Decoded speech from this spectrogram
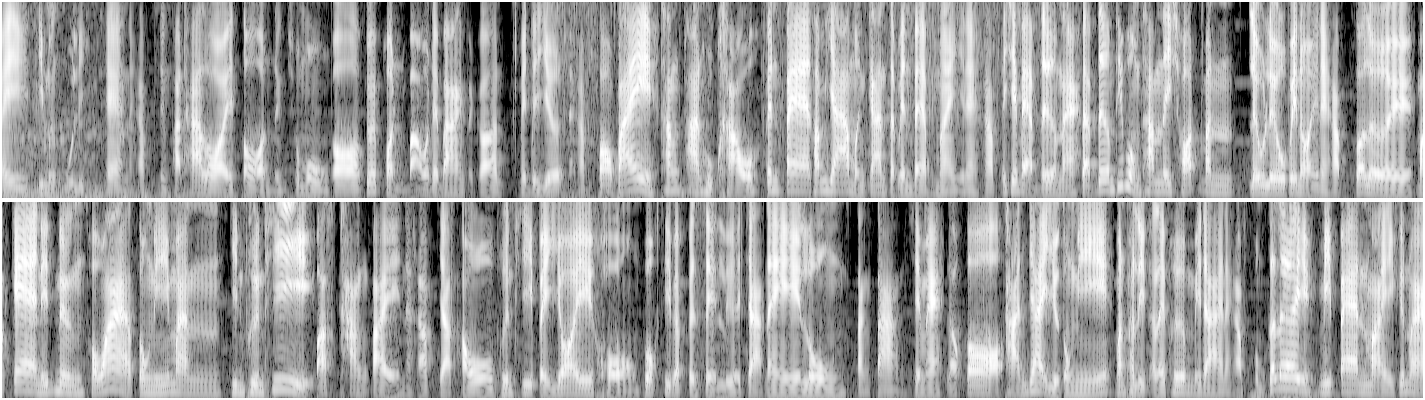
ไปที่เมืองอูหลิงแทนนะครับ 1,500 ต่อ 1 ชั่วโมง ก็ช่วยผ่อนเบาได้บ้าง แต่ก็ไม่ได้เยอะนะครับ ต่อไปทางผ่านหุบเขาเป็นแปลนทำยาเหมือนกันแต่เป็นแบบใหม่นะครับ ไม่ใช่แบบเดิมนะ แบบเดิมที่ผมทำในช็อตมันเร็วๆไปหน่อยนะครับ ก็เลยมาแก้นิดนึง เพราะว่าตรงนี้มันกินพื้นที่บัสคังไปนะครับ อยากเอาพื้นที่ไปย่อยของพวกที่แบบเป็นเศษเหลือจากในโรงต่างๆ ใช่ไหมแล้วก็ฐานใหญ่อยู่ตรงนี้มันผลิตอะไรเพิ่มไม่ได้นะครับ ผมก็เลยมีแปลนใหม่ขึ้นมา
